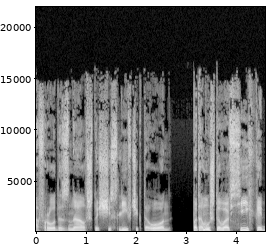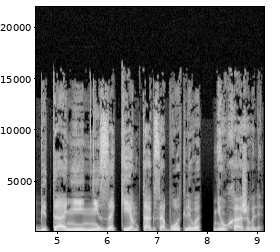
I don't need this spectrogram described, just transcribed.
а Фродо знал, что счастливчик-то он, потому что во всей их обитании ни за кем так заботливо не ухаживали.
